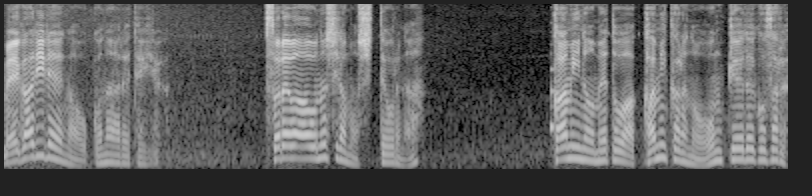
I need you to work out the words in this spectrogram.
メガリレーが行われている。それはお主らも知っておるな。神の目とは神からの恩恵でござる。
